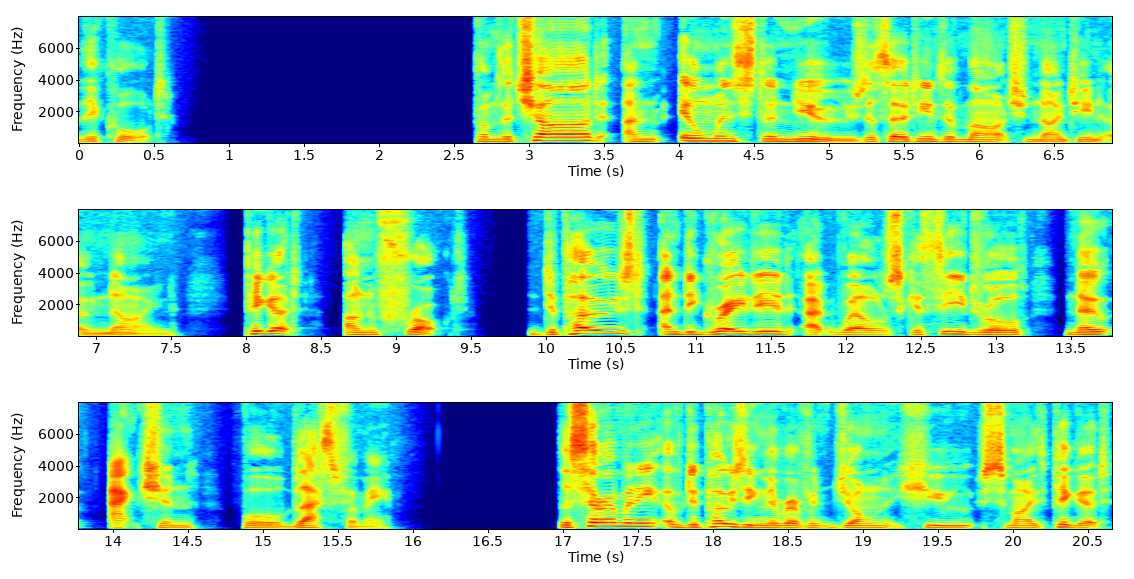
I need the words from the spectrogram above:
the court. From the Chard and Ilminster News, the 13th of March 1909, Piggott unfrocked, deposed and degraded at Wells Cathedral, no action for blasphemy. The ceremony of deposing the Reverend John Hugh Smythe Pigott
